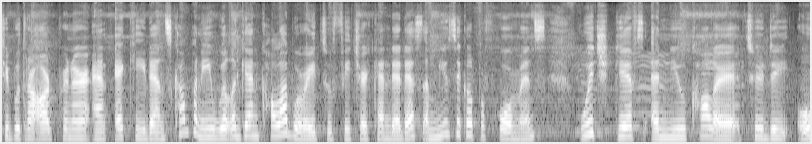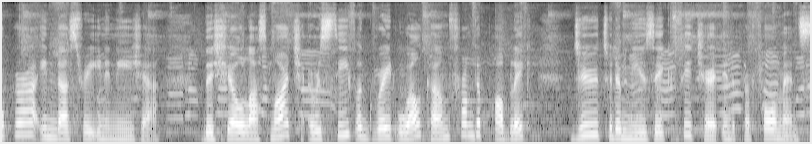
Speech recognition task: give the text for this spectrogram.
Ciputra Artpreneur and Eki Dance Company will again collaborate to feature Ken Dedes, a musical performance which gives a new color to the opera industry in Indonesia. The show last March received a great welcome from the public due to the music featured in the performance.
